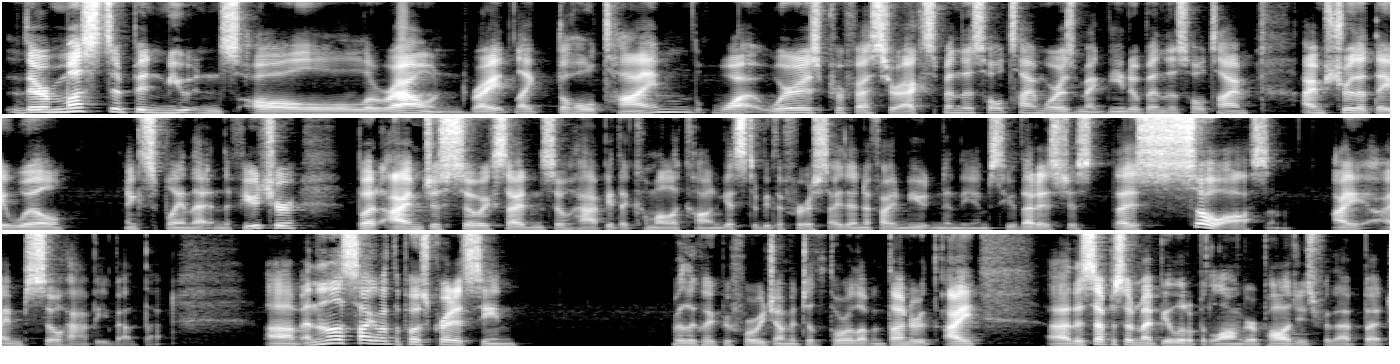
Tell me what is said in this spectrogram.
There must have been mutants all around, right? Like the whole time. What? Where is Professor X been this whole time? Where has Magneto been this whole time? I'm sure that they will explain that in the future. But I'm just so excited and so happy that Kamala Khan gets to be the first identified mutant in the MCU. That is just that is so awesome. I I'm so happy about that. Um, and then let's talk about the post credit scene really quick before we jump into Thor: Love and Thunder. I uh, this episode might be a little bit longer. Apologies for that, but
